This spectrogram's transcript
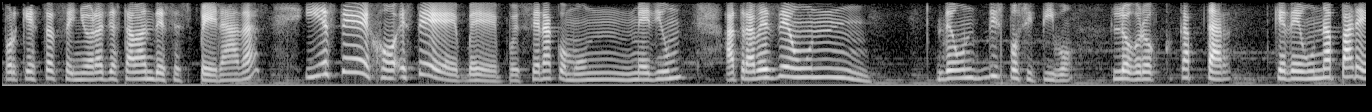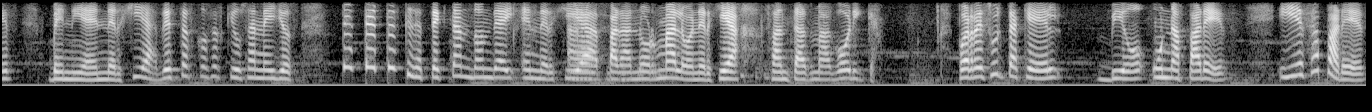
porque estas señoras ya estaban desesperadas y este jo- este eh, pues era como un medium a través de un de un dispositivo logró captar que de una pared venía energía de estas cosas que usan ellos que detectan donde hay energía Ah, sí, sí, sí. paranormal o energía fantasmagórica pues resulta que él vio una pared y esa pared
